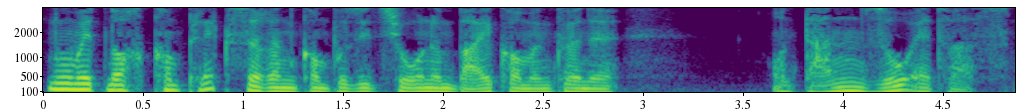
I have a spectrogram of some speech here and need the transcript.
nur mit noch komplexeren Kompositionen beikommen könne. Und dann so etwas.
